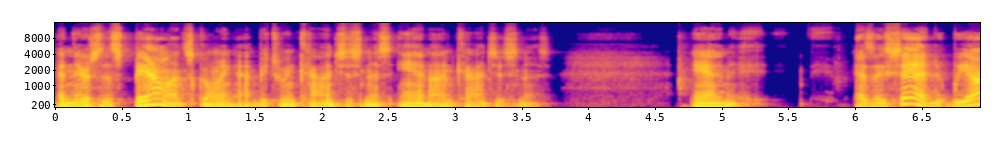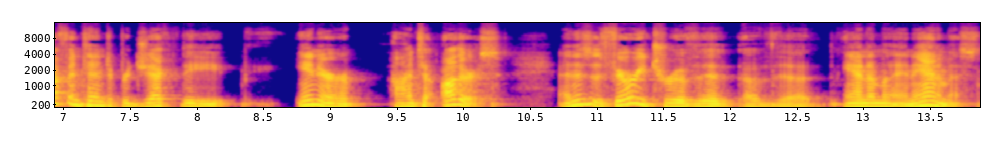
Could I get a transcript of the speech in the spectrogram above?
And there's this balance going on between consciousness and unconsciousness. And as I said, we often tend to project the inner onto others. And this is very true of the, of the anima and animus.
